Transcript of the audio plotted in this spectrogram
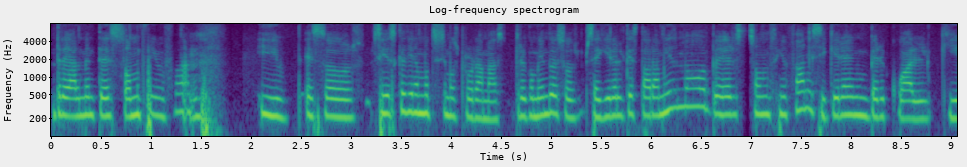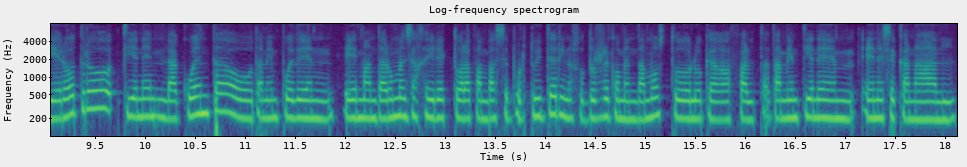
realmente es Something Fun. Y esos, si es que tienen muchísimos programas, recomiendo eso, seguir el que está ahora mismo, ver Something Fun y si quieren ver cualquier otro, tienen la cuenta o también pueden eh, mandar un mensaje directo a la fanbase por Twitter y nosotros recomendamos todo lo que haga falta. También tienen en ese canal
